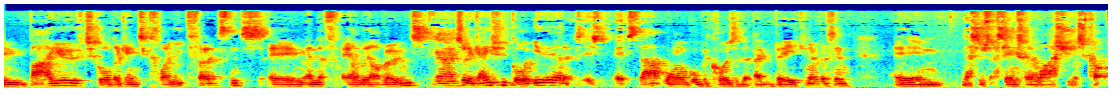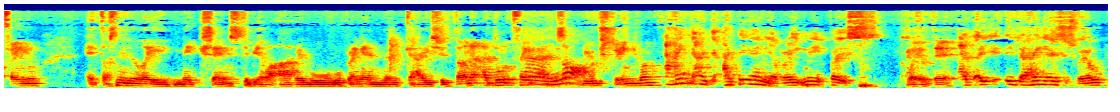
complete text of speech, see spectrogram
um, Bayo scored against Clyde, for instance, um, in the earlier rounds. So the guys who got you there, it's, it's, it's that long ago because of the big break and everything. Um, this is essentially last year's cup final. It doesn't really make sense to be like, "Alright, we'll, we'll bring in the guys who've done it. I don't think Uh, it's no. a real strange one. I I, I do think you're right, mate. But it's Day. I, I, the thing is as well,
